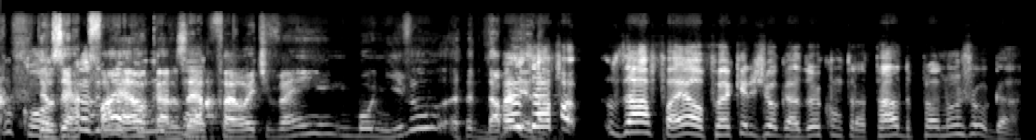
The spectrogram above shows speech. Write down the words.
Não conta. Tem o Zé Rafael, cara. O Zé Rafael estiver em bom nível, dá mas o Zé, Rafa... o Zé Rafael foi aquele jogador contratado para não jogar.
